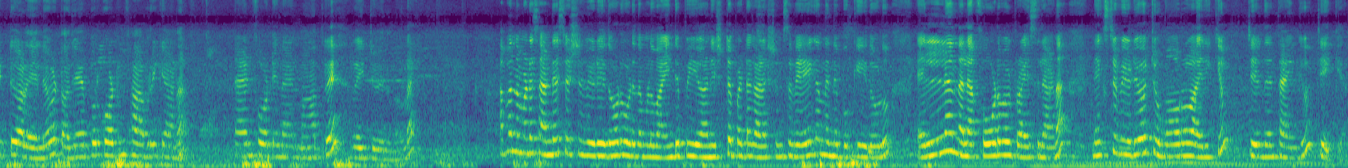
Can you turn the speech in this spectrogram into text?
വിട്ട് കളയല്ലോ കേട്ടോ. ജയ്പൂർ കോട്ടൺ ഫാബ്രിക്കാണ് നയൻ ഫോർട്ടി നയൻ മാത്രമേ റേറ്റ് വരുന്നുള്ളൂ. അപ്പം നമ്മുടെ സൺഡേ സ്പെഷ്യൽ വീഡിയോ ഇതോടുകൂടി നമ്മൾ വൈൻഡ് അപ്പ് ചെയ്യുകയാണ് ഇഷ്ടപ്പെട്ട കളക്ഷൻസ് വേഗം തന്നെ ബുക്ക് ചെയ്തോളൂ. എല്ലാം നല്ല അഫോർഡബിൾ പ്രൈസിലാണ് നെക്സ്റ്റ് വീഡിയോ ടുമോറോ ആയിരിക്കും. Children thank you take care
